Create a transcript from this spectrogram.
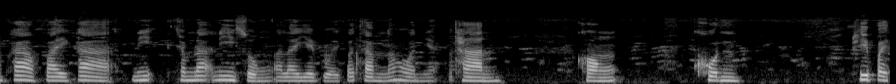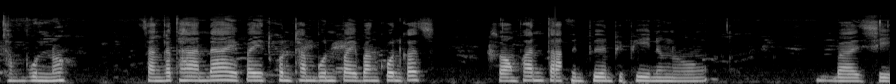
ำค่าไฟค่านี่ชำระหนี้สงอะไรยายบวยก็ทำเนาะวันเนี้ยทานของคนที่ไปทำบุญเนาะสังฆทานได้ไปคนทำบุญไปบางคนก็สองพันตาเพื่อนเพื่อนพี่ๆน้องๆบายสี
